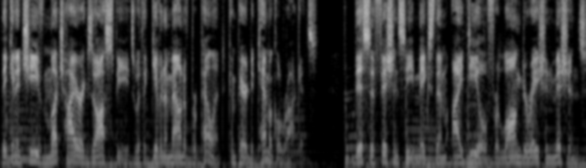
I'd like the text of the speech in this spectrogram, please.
They can achieve much higher exhaust speeds with a given amount of propellant compared to chemical rockets. This efficiency makes them ideal for long-duration missions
